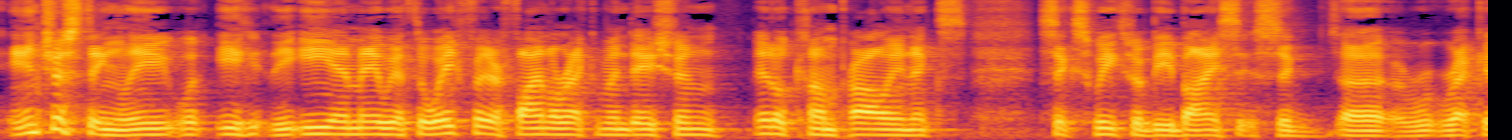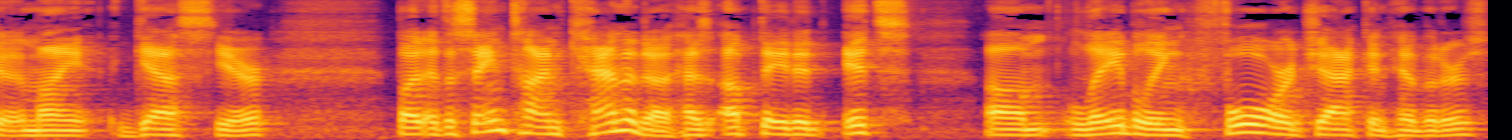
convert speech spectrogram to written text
interestingly, the EMA, we have to wait for their final recommendation. It'll come probably next six weeks, would be my, uh, my guess here. But at the same time, Canada has updated its um, labeling for JAK inhibitors.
